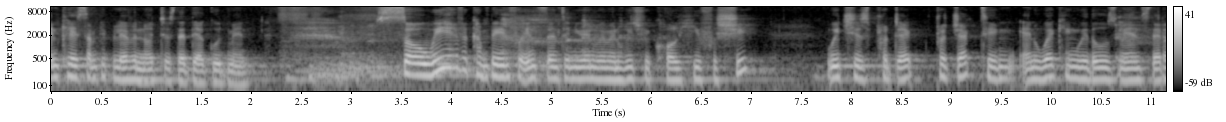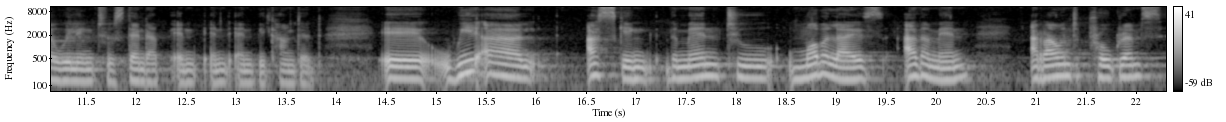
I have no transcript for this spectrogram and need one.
in case some people haven't noticed, that they are good men. so we have a campaign, for instance, in UN Women, which we call He for She, which is project, projecting and working with those men that are willing to stand up and, and, and be counted. Uh, we are asking the men to mobilize other men around programs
